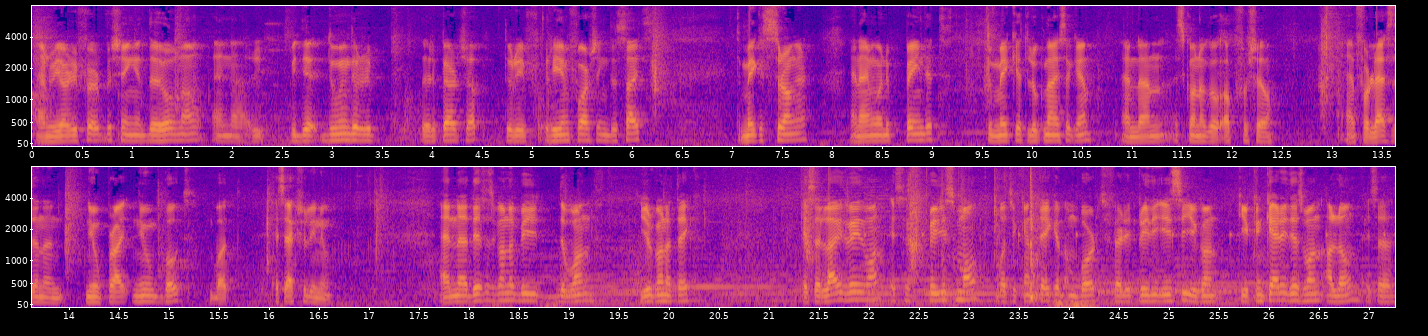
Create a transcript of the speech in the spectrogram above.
and we are refurbishing the hull now and uh, we did doing the, re the repair job to re reinforcing the sides to make it stronger. And I'm going to paint it to make it look nice again, and then it's going to go up for sale, and for less than a new price, new boat, but it's actually new. And uh, this is going to be the one you're going to take. It's a lightweight one. It's pretty small, but you can take it on board very pretty easy. You can you can carry this one alone. It's a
